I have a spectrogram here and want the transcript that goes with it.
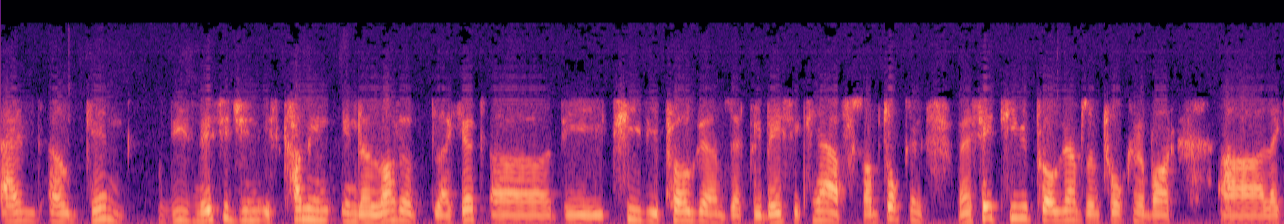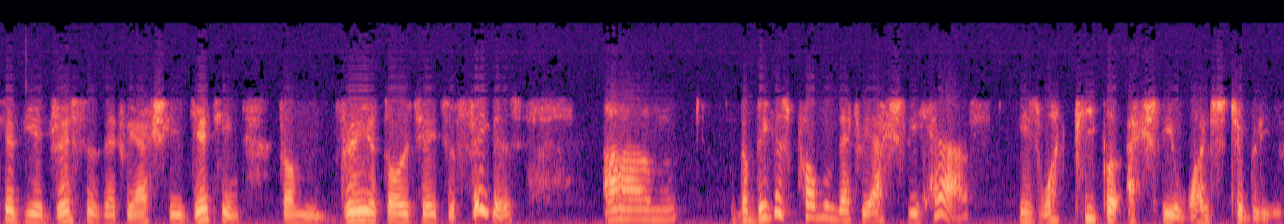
and again, these messaging is coming in a lot of like it, uh, the TV programs that we basically have. So I'm talking when I say TV programs, I'm talking about uh, like it, the addresses that we're actually getting from very authoritative figures. Um, the biggest problem that we actually have is what people actually want to believe.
